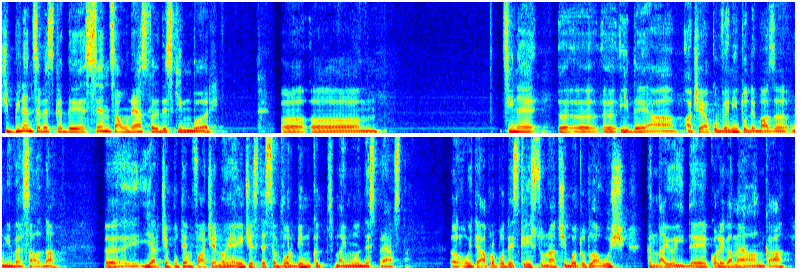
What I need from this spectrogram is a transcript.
Și bineînțeles că de esența unei astfel de schimbări uh, uh, ține uh, uh, uh, ideea aceea cu venitul de bază universal, da? Uh, iar ce putem face noi aici este să vorbim cât mai mult despre asta. Uh, uite, apropo de scris, sunat și bătut la uși, când ai o idee, colega mea, Anca, uh,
